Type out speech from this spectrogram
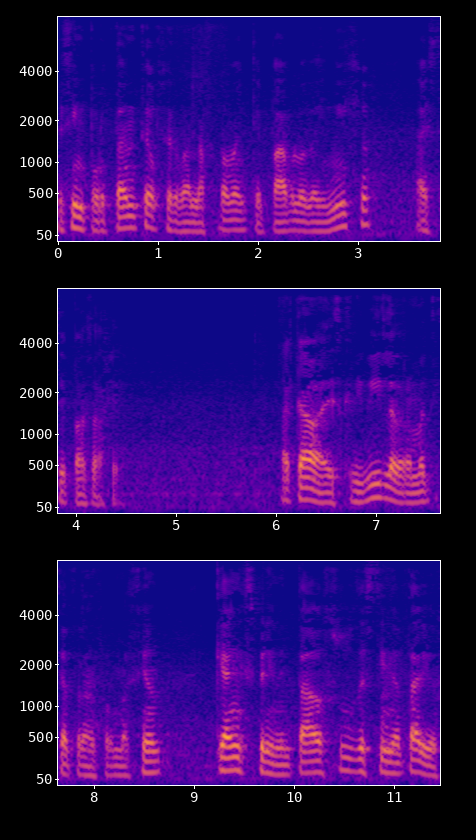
Es importante observar la forma en que Pablo da inicio a este pasaje. Acaba de escribir la dramática transformación que han experimentado sus destinatarios,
